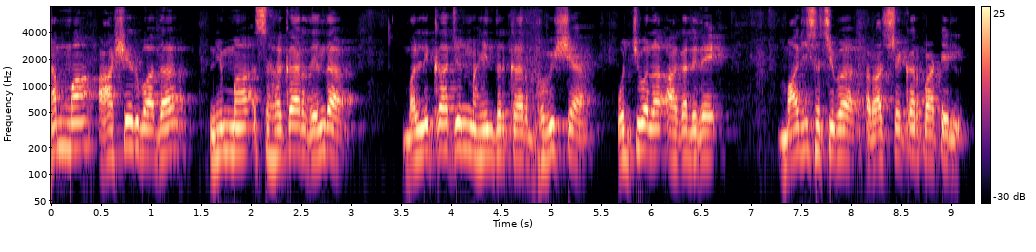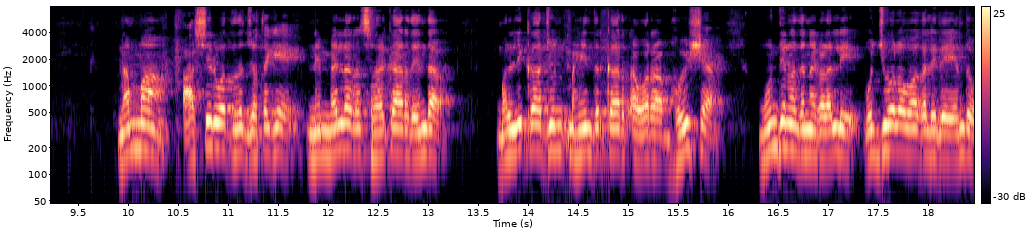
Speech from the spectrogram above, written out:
ನಮ್ಮ ಆಶೀರ್ವಾದ, ನಿಮ್ಮ ಸಹಕಾರದಿಂದ ಮಲ್ಲಿಕಾರ್ಜುನ್ ಮಹೇಂದ್ರಕರ್ ಭವಿಷ್ಯ ಉಜ್ವಲ ಆಗಲಿದೆ. ಮಾಜಿ ಸಚಿವ ರಾಜಶೇಖರ್ ಪಾಟೀಲ್, ನಮ್ಮ ಆಶೀರ್ವಾದದ ಜೊತೆಗೆ ನಿಮ್ಮೆಲ್ಲರ ಸಹಕಾರದಿಂದ ಮಲ್ಲಿಕಾರ್ಜುನ್ ಮಹೇಂದ್ರಕರ್ ಅವರ ಭವಿಷ್ಯ ಮುಂದಿನ ದಿನಗಳಲ್ಲಿ ಉಜ್ವಲವಾಗಲಿದೆ ಎಂದು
